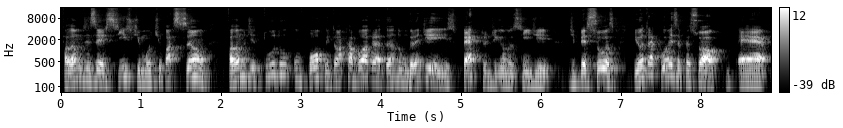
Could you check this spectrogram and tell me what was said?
Falamos de exercício, de motivação, falamos de tudo um pouco. Então acabou agradando um grande espectro, digamos assim, de, de pessoas. E outra coisa, pessoal, é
